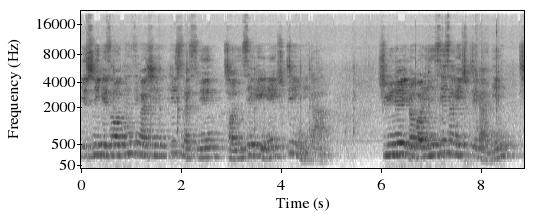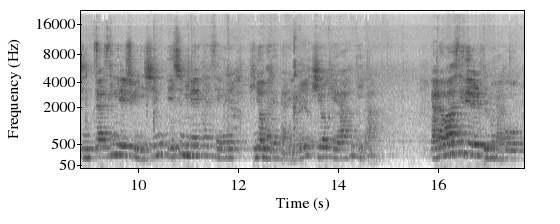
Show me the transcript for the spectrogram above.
예수님께서 탄생하신 크리스마스는 전 세계인의 축제입니다. 주인을 잃어버린 세상의 축제가 아닌 진짜 생일의 주인이신 예수님의 탄생을 기념하는 날임을 기억해야 합니다. 나라와 세대를 불문하고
